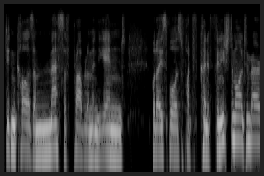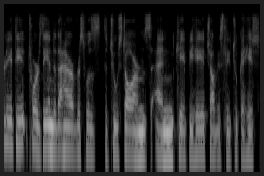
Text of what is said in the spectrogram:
didn't cause a massive problem in the end. But I suppose what kind of finished the malt and barley the, towards the end of the harvest was the two storms, and KPH obviously took a hit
